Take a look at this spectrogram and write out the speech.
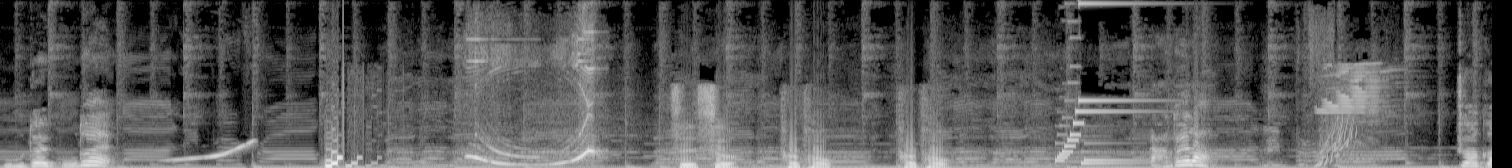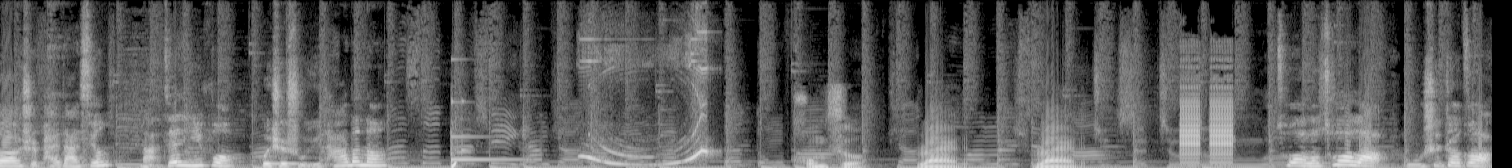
不对不对，紫色，purple purple。答对了。这个是派大星，哪件衣服会是属于他的呢？红色，red red。错了错了，不是这个。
